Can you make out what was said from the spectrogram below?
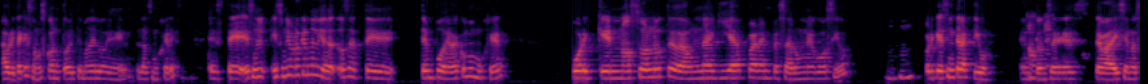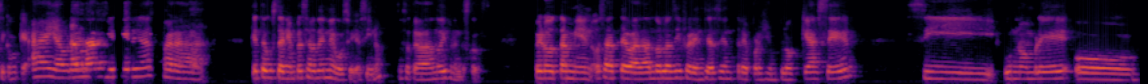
ahorita que estamos con todo el tema de lo de las mujeres, este, es un, es un libro que en realidad, o sea, te, te empodera como mujer, porque no solo te da una guía para empezar un negocio, porque es interactivo. Entonces te va diciendo así como que, ay, ahora 10 ideas para que te gustaría empezar de negocio y así, ¿no? O sea, te va dando diferentes cosas. pero también, o sea, te va dando las diferencias entre, por ejemplo, qué hacer si un hombre o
